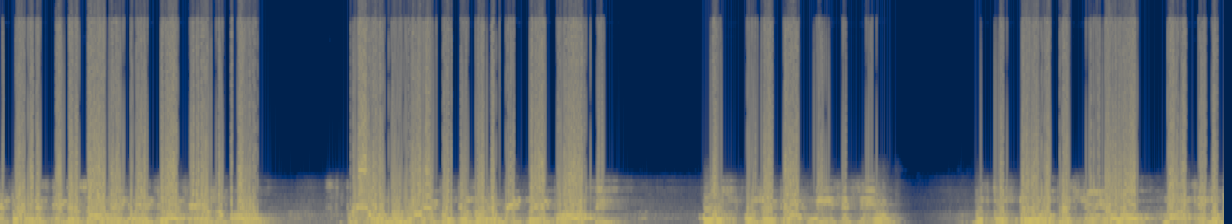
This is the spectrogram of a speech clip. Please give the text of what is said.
Житомирської державної адміністрації Южуку з приводу невиплати заробітної плати. Ось уже п'ять місяців безкоштовно працюємо, наслідок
